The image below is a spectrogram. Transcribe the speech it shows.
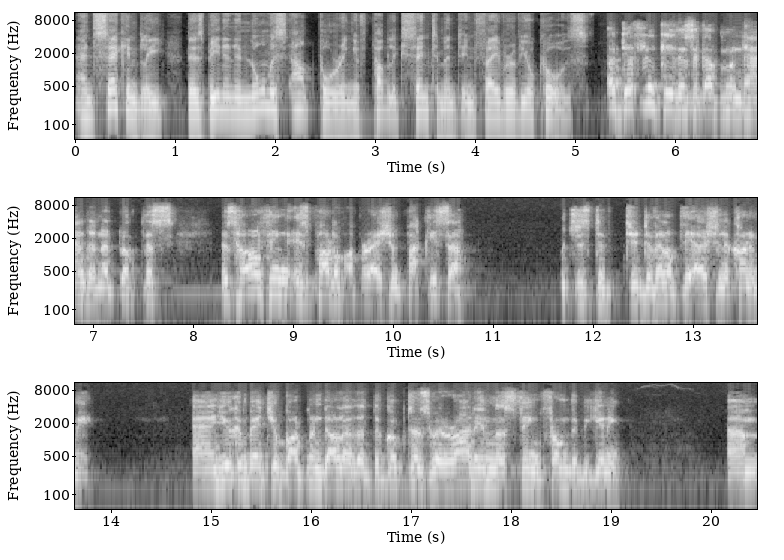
And secondly, there's been an enormous outpouring of public sentiment in favour of your cause. Oh, definitely, there's a government hand in it. Look, this this whole thing is part of Operation Phakisa, which is to, to develop the ocean economy. And you can bet your bottom dollar that the Guptas were right in this thing from the beginning. Um,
